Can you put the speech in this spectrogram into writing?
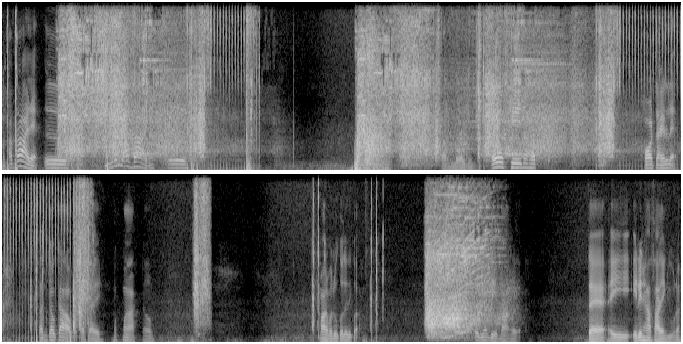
มันอัพได้แหละ เออนี่มันอัพได้นะ เออตันร้อยหนึ่งโอเคนะครับ พอใจแล้วแหละตันเก้าเก้าพอใจมากๆนะครับมาเรามาดูกันเลยดีกว่าโอ้นี่อัปเดตมากเลยอะแต่ไอเอเดนฮาซายังอยู่นะ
